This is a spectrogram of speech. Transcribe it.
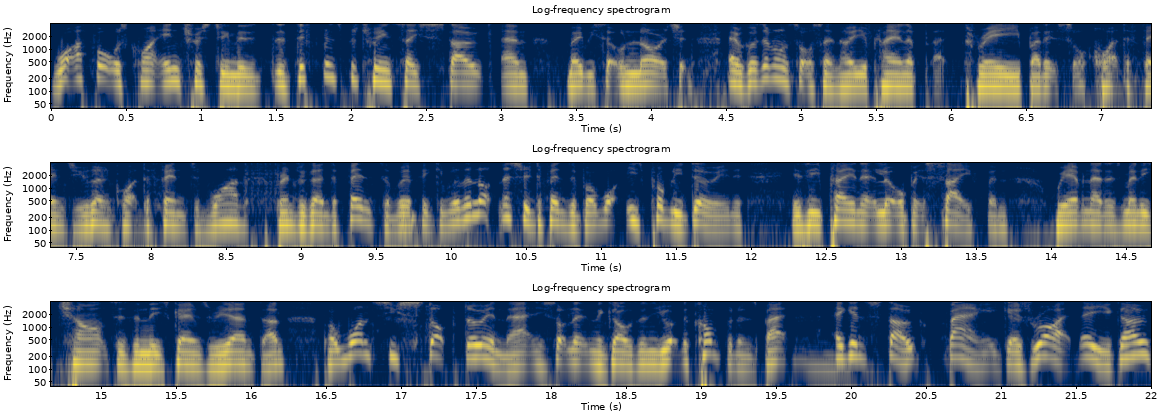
what I thought was quite interesting, the, the difference between say Stoke and maybe sort of Norwich, and- because everyone's sort of saying, "No, you're playing a three, but it's sort of quite defensive. You're going quite defensive. Why are Brentford going defensive?" We're thinking, well, they're not necessarily defensive, but what he's probably doing is he's playing it a little bit safe, and we haven't had as many chances in these games we haven't done. But once you stop doing that and you stop letting the goals, and you got the confidence back mm. against Stoke, bang, it goes right there. You go.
